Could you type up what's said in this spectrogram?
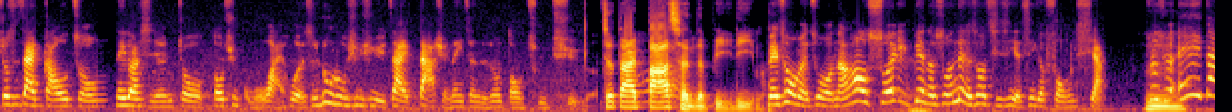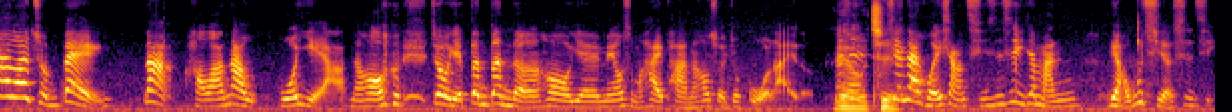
就是在高中那段时间就都去国外，或者是陆陆续续在大学那一阵子就都出去了，就大概八成的比例嘛。没错没错，然后所以变得说那个时候其实也是一个风向，就觉得哎、嗯欸、大家都在准备，那好啊，那我也啊，然后 就也笨笨的，然后也没有什么害怕，然后所以就过来了。但是现在回想，其实是一件蛮了不起的事情，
